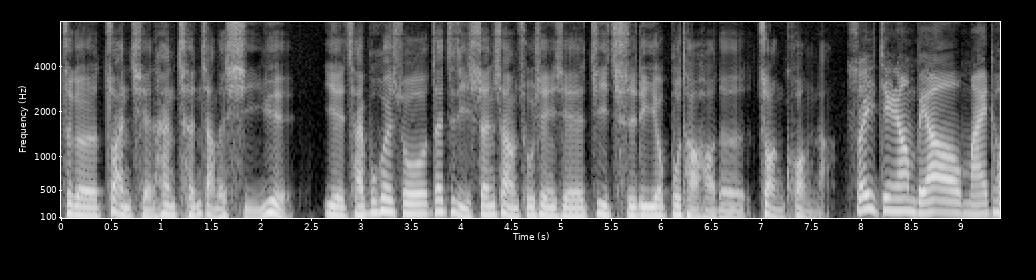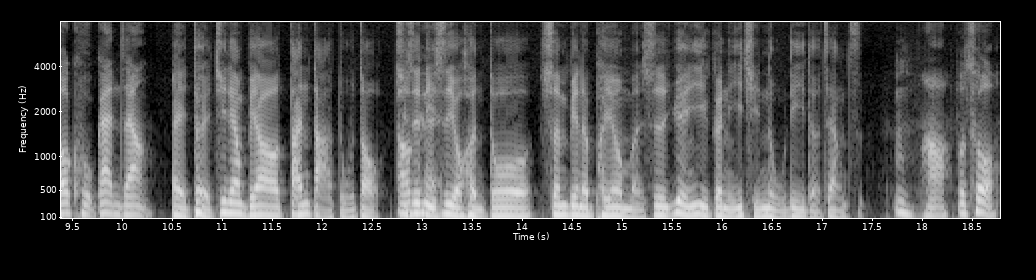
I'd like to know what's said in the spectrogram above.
这个赚钱和成长的喜悦，也才不会说在自己身上出现一些既吃力又不讨好的状况啦。所以尽量不要埋头苦干，这样。哎，对，尽量不要单打独斗。其实你是有很多身边的朋友们是愿意跟你一起努力的，这样子。嗯，好，不错。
